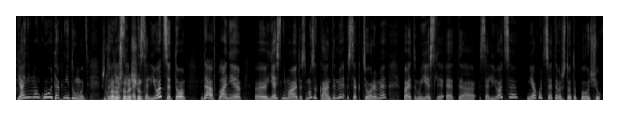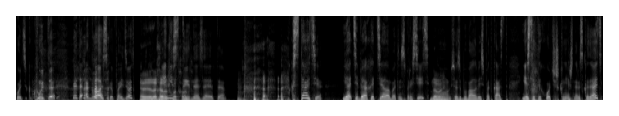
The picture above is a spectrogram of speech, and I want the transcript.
Я не могу так не думать, что Хороший если расчет. это сольется, то да, в плане э, я снимаю это с музыкантами, с актерами, поэтому если это сольется, я хоть с этого что-то получу, хоть какую-то какая-то огласка пойдет. Мне не стыдно за это. Кстати, я тебя хотела об этом спросить, Давай. но все забывала весь подкаст. Если ты хочешь, конечно, рассказать,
